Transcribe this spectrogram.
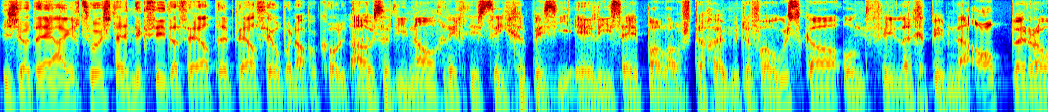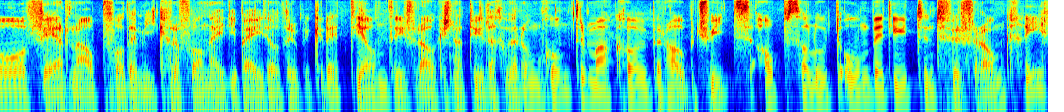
ist ja der eigentlich zuständig gewesen, dass er den Berse oben abgeholt hat. Also die Nachricht ist sicher bis in Élysée-Palast, da können wir davon ausgehen. Und vielleicht bei einem Apero fernab von dem Mikrofon haben die beiden darüber geredet. Die andere Frage ist natürlich, warum kommt der Macron überhaupt? Die Schweiz absolut unbedeutend für Frankreich.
